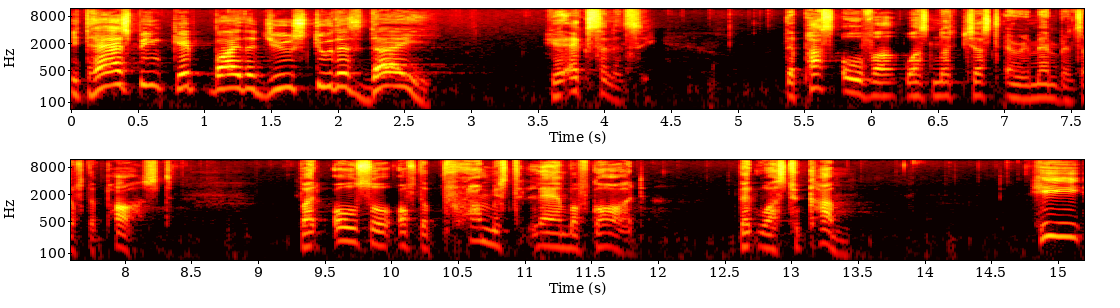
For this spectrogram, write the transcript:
It has been kept by the Jews to this day. Your Excellency, the Passover was not just a remembrance of the past, but also of the promised Lamb of God that was to come. He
